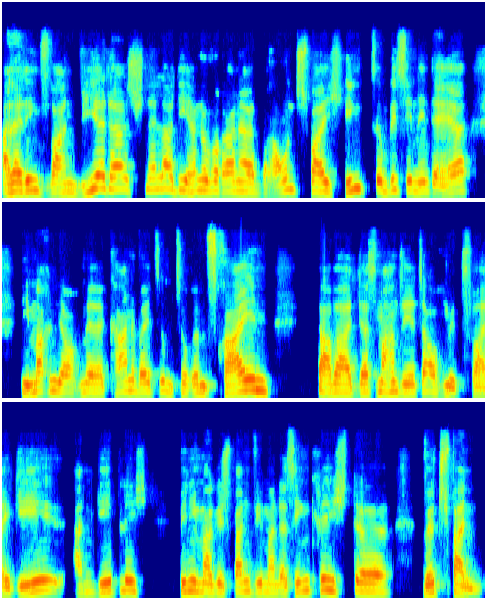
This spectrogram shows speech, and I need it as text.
Allerdings waren wir da schneller. Die Hannoveraner Braunschweig hinkt so ein bisschen hinterher. Die machen ja auch mehr Karnevalsumzug im Freien. Aber das machen sie jetzt auch mit 2G angeblich. Bin ich mal gespannt, wie man das hinkriegt. Äh, wird spannend.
